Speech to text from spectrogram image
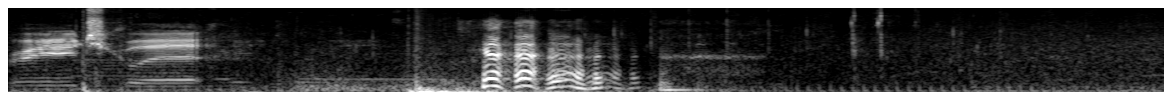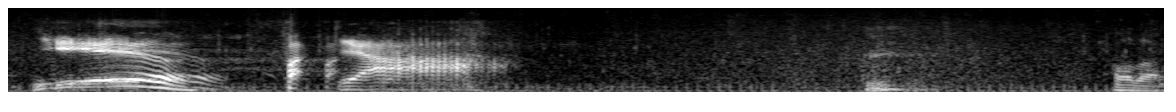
Rage quit. yeah! Fuck yeah! Hold on.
